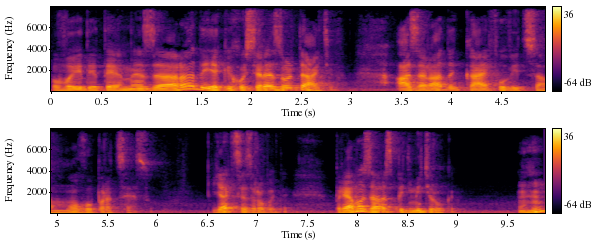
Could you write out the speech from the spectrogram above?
ви йдете не заради якихось результатів, а заради кайфу від самого процесу. Як це зробити? Прямо зараз підніміть руки. Угу.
